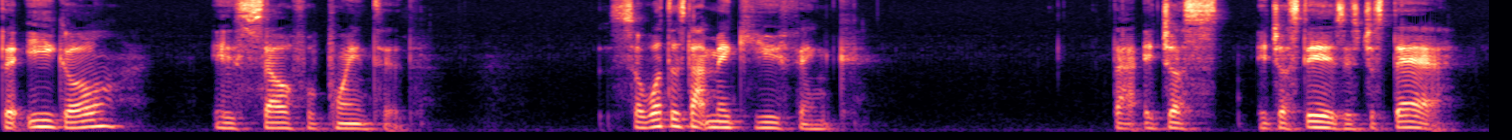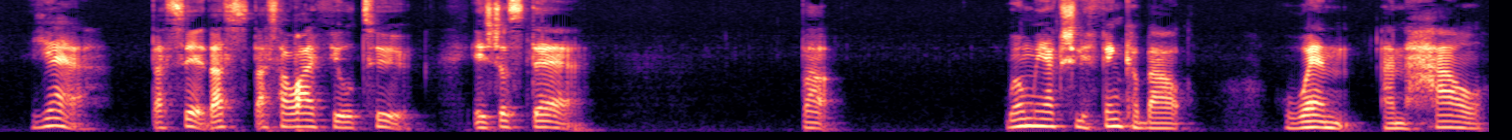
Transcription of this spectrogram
The ego is self appointed. So what does that make you think? That it just it just is, it's just there. Yeah, that's it. That's that's how I feel too. It's just there. But when we actually think about when and how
